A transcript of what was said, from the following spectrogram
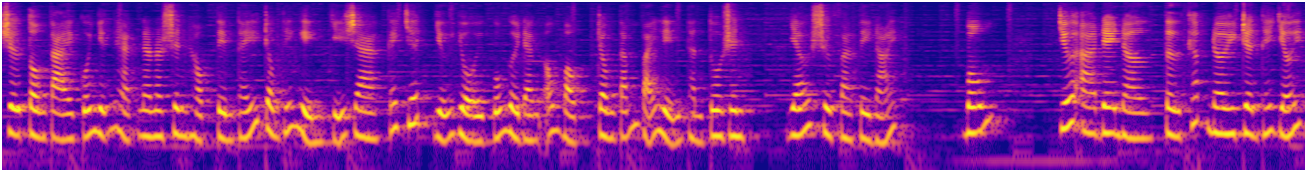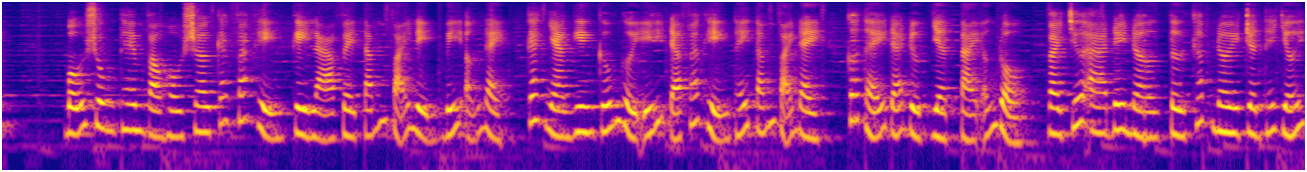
Sự tồn tại của những hạt nano sinh học tìm thấy trong thí nghiệm chỉ ra cái chết dữ dội của người đàn ông bọc trong tấm vải liệm thành turin, giáo sư Fati nói. 4. Chứa ADN từ khắp nơi trên thế giới Bổ sung thêm vào hồ sơ các phát hiện kỳ lạ về tấm vải liệm bí ẩn này, các nhà nghiên cứu người Ý đã phát hiện thấy tấm vải này có thể đã được dệt tại Ấn Độ và chứa ADN từ khắp nơi trên thế giới.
